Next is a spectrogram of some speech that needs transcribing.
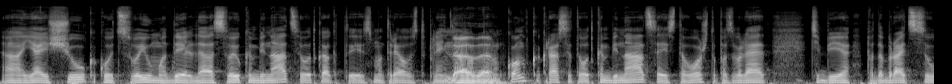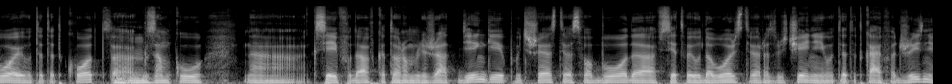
а, я ищу какую-то свою модель, да, свою комбинацию, вот как ты смотрел выступление да, на да. Конф, как раз это вот комбинация из того, что позволяет тебе подобрать свой вот этот код mm-hmm. а, к замку, а, к сейфу, да, в котором лежат деньги, путешествия, свобода, все твои удовольствия, развлечения и вот этот кайф от жизни,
